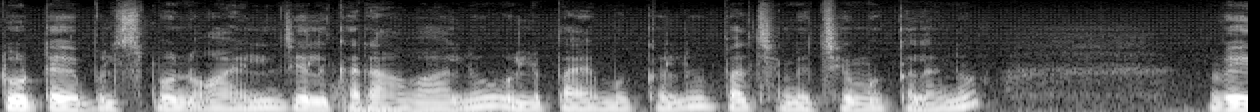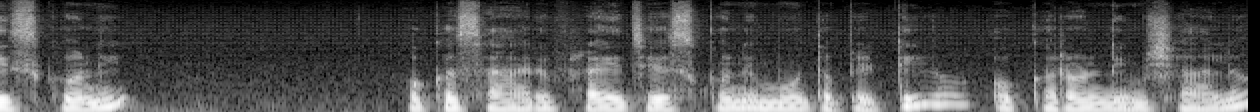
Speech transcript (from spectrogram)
టూ టేబుల్ స్పూన్ ఆయిల్ జీలకర్ర ఆవాలు ఉల్లిపాయ ముక్కలు పచ్చిమిర్చి ముక్కలను వేసుకొని ఒకసారి ఫ్రై చేసుకొని మూత పెట్టి ఒక రెండు నిమిషాలు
